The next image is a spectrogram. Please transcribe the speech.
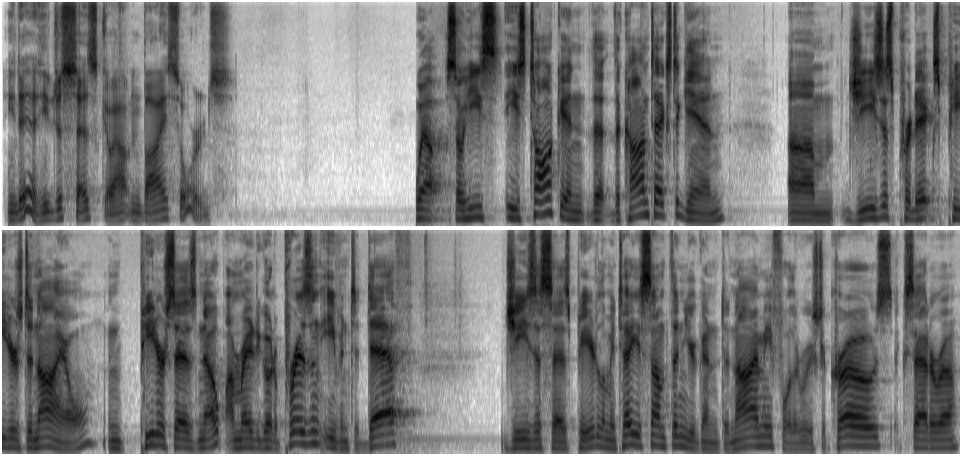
He did. He just says, go out and buy swords. Well, so he's he's talking the the context again. Um, Jesus predicts Peter's denial, and Peter says, "Nope, I'm ready to go to prison, even to death." Jesus says, "Peter, let me tell you something. You're going to deny me for the rooster crows, etc."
